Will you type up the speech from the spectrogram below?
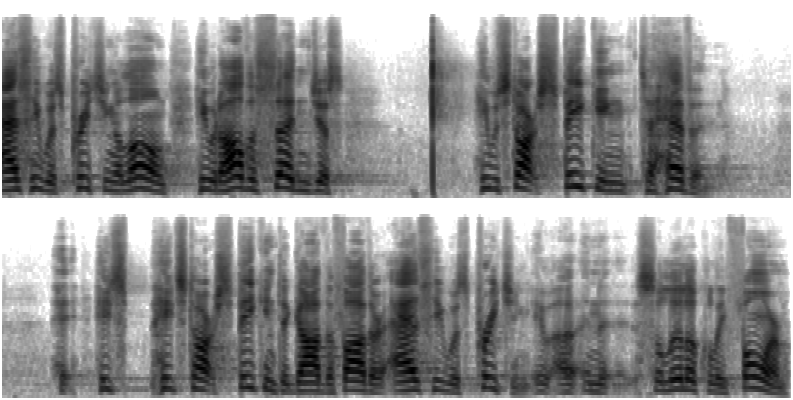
as he was preaching along. He would all of a sudden just, he would start speaking to heaven. He'd start speaking to God the Father as he was preaching uh, in soliloquy form.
